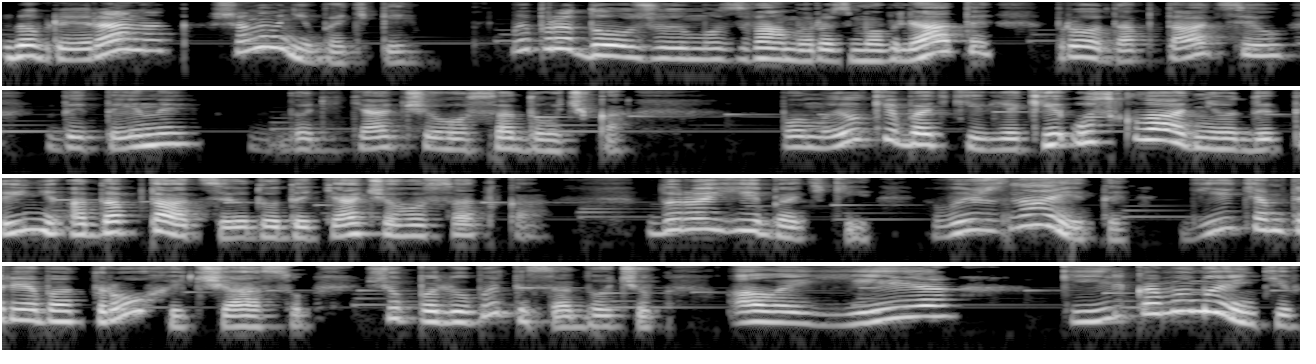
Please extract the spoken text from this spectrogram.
Добрий ранок, шановні батьки! Ми продовжуємо з вами розмовляти про адаптацію дитини до дитячого садочка. Помилки батьків, які ускладнюють дитині адаптацію до дитячого садка. Дорогі батьки, ви ж знаєте, дітям треба трохи часу, щоб полюбити садочок, але є кілька моментів,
